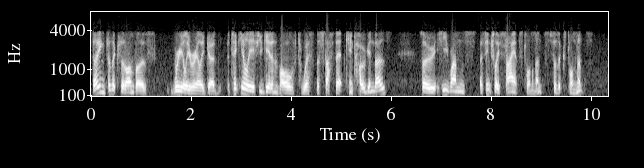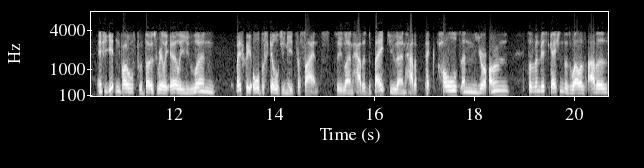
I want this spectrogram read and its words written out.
Studying physics at Onslow is really, really good, particularly if you get involved with the stuff that Kent Hogan does. So he runs essentially science tournaments, physics tournaments. And if you get involved with those really early, you learn basically all the skills you need for science. So you learn how to debate, you learn how to pick holes in your own sort of investigations as well as others,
